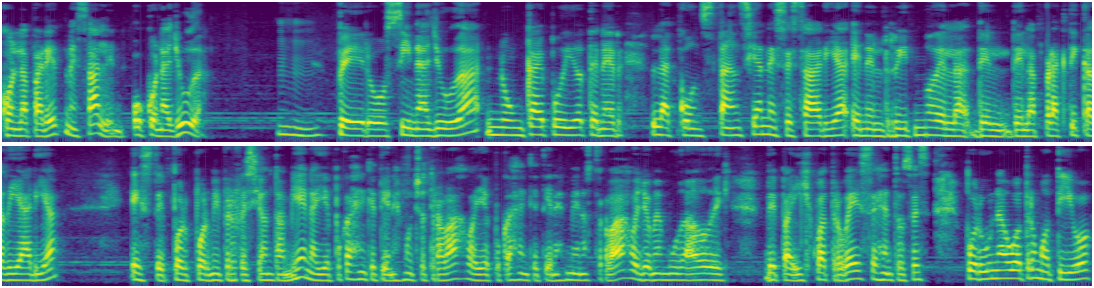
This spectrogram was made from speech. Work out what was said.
con la pared, me salen, o con ayuda pero sin ayuda nunca he podido tener la constancia necesaria en el ritmo de la, de la práctica diaria este, por, por mi profesión también. Hay épocas en que tienes mucho trabajo, hay épocas en que tienes menos trabajo. Yo me he mudado de, de país cuatro veces, entonces por una u otro motivo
